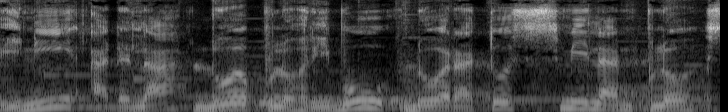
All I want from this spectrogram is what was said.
ini adalah RM20,299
